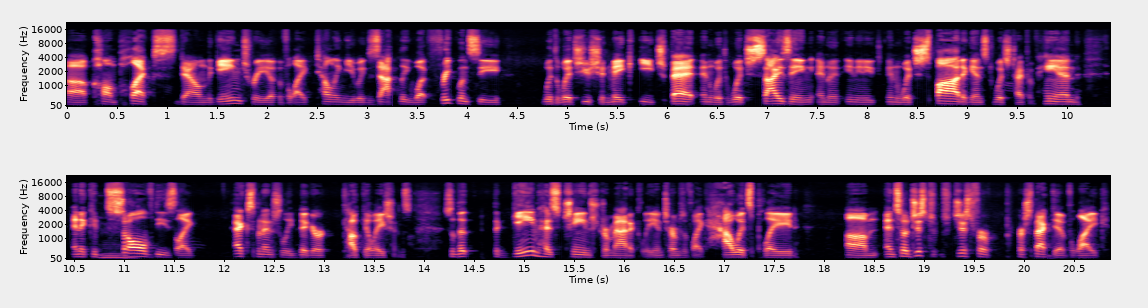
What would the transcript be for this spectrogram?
uh, complex down the game tree of like telling you exactly what frequency with which you should make each bet and with which sizing and in, in which spot against which type of hand. And it could mm. solve these like exponentially bigger calculations. So that the game has changed dramatically in terms of like how it's played. Um, and so just just for perspective, like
